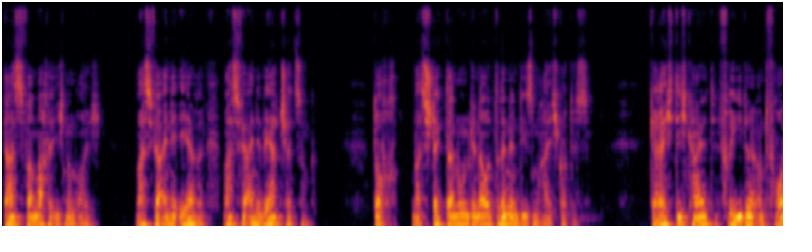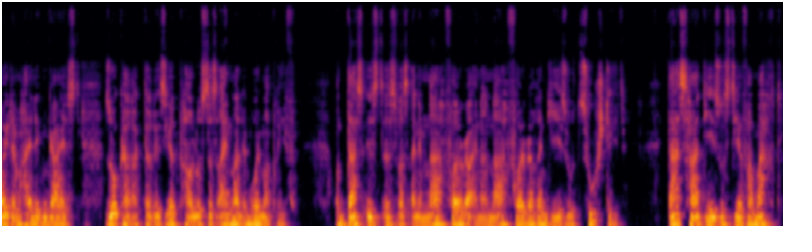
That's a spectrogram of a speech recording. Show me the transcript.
Das vermache ich nun euch. Was für eine Ehre, was für eine Wertschätzung. Doch was steckt da nun genau drin in diesem Reich Gottes? Gerechtigkeit, Friede und Freude im Heiligen Geist, so charakterisiert Paulus das einmal im Römerbrief. Und das ist es, was einem Nachfolger, einer Nachfolgerin Jesu zusteht. Das hat Jesus dir vermacht.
